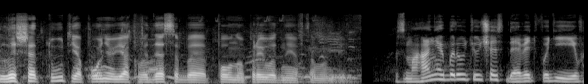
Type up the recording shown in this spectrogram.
лише тут я поняв, як веде себе повноприводний автомобіль. В змаганнях беруть участь 9 водіїв.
